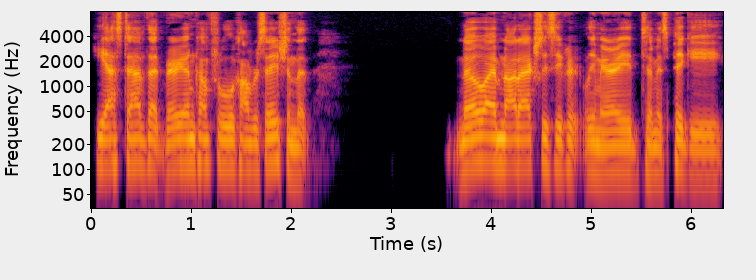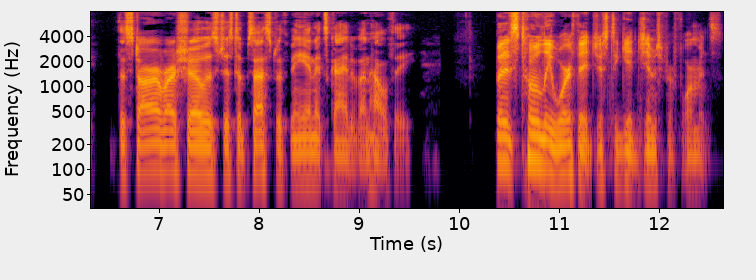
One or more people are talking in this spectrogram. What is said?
he has to have that very uncomfortable conversation that, no, I'm not actually secretly married to Miss Piggy. The star of our show is just obsessed with me, and it's kind of unhealthy. But it's totally worth it just to get Jim's performance.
